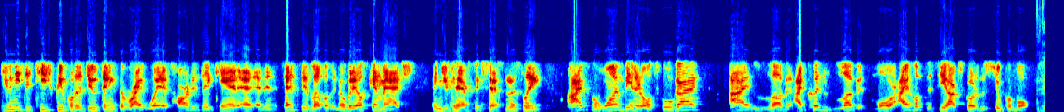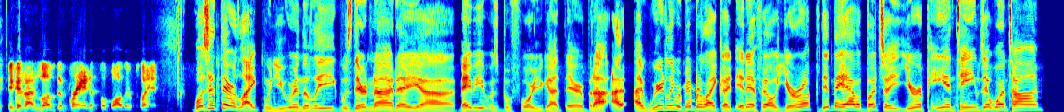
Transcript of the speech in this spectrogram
You need to teach people to do things the right way as hard as they can at, at an intensity level that nobody else can match, and you can have success in this league. I, for one, being an old school guy, I love it. I couldn't love it more. I hope the Seahawks go to the Super Bowl because I love the brand of football they're playing. Wasn't there like when you were in the league? Was there not a uh, maybe it was before you got there? But I, I I weirdly remember like an NFL Europe. Didn't they have a bunch of European teams at one time?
